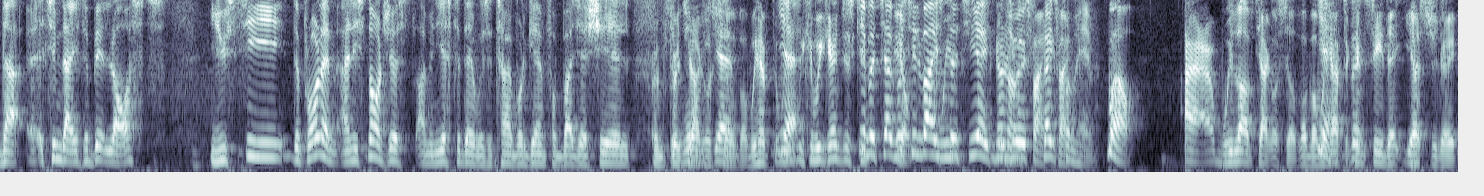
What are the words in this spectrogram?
that a team that is a bit lost, you see the problem. And it's not just. I mean, yesterday was a terrible game for Badiashile. And for Thiago. Silva, we have to. Yeah. We, we, can, we can't just. Yeah, Keep, but Thiago you know, Silva is we- 38. No, What no, do you it's fine, expect from him? Well, uh, we love Thiago Silva, but we have to concede that yesterday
